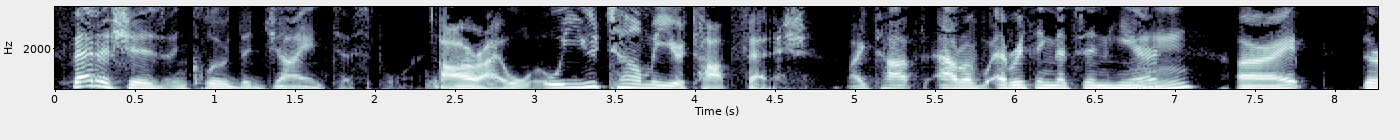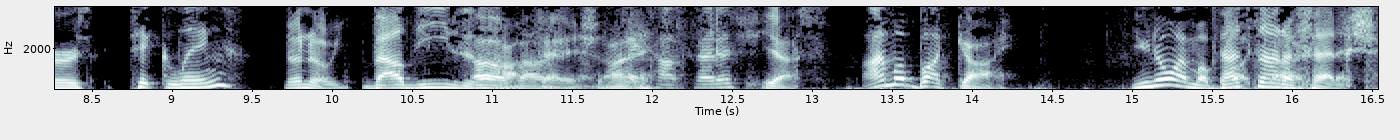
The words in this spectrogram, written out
Fetishes include the giantess porn. All right, well, you tell me your top fetish. My top out of everything that's in here. Mm-hmm. all right. There's tickling. No, no, Valdez's top about- fetish. My I- top fetish. yes, I'm a butt guy. You know I'm a. that's butt not guy. a fetish.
